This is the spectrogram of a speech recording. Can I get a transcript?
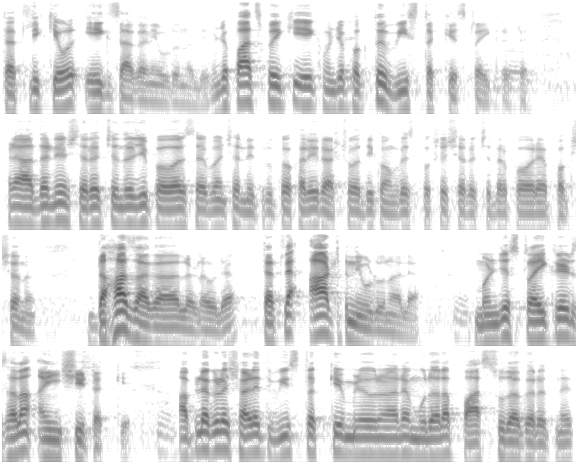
त्यातली केवळ एक जागा निवडून आली. म्हणजे पाचपैकी एक म्हणजे फक्त वीस टक्के स्ट्राईक रेट आहे. आणि आदरणीय शरदचंद्रजी पवार साहेबांच्या नेतृत्वाखाली राष्ट्रवादी काँग्रेस पक्ष शरदचंद्र पवार या पक्षानं दहा जागा लढवल्या त्यातल्या आठ निवडून आल्या. म्हणजे स्ट्राईक रेट झाला ऐंशी टक्के. आपल्याकडे शाळेत वीस टक्के मिळवणाऱ्या मुलाला पास सुद्धा करत नाहीत.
